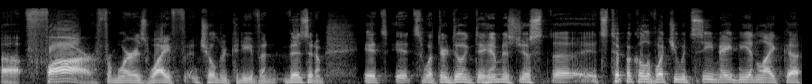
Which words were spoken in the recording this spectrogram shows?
uh, far from where his wife and children could even visit him. It's it's what they're doing to him is just uh, it's typical of what you would see maybe in like uh,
